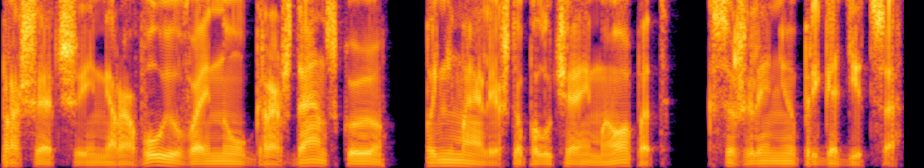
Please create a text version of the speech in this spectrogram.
прошедшие мировую войну, гражданскую, понимали, что получаемый опыт, к сожалению, пригодится.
